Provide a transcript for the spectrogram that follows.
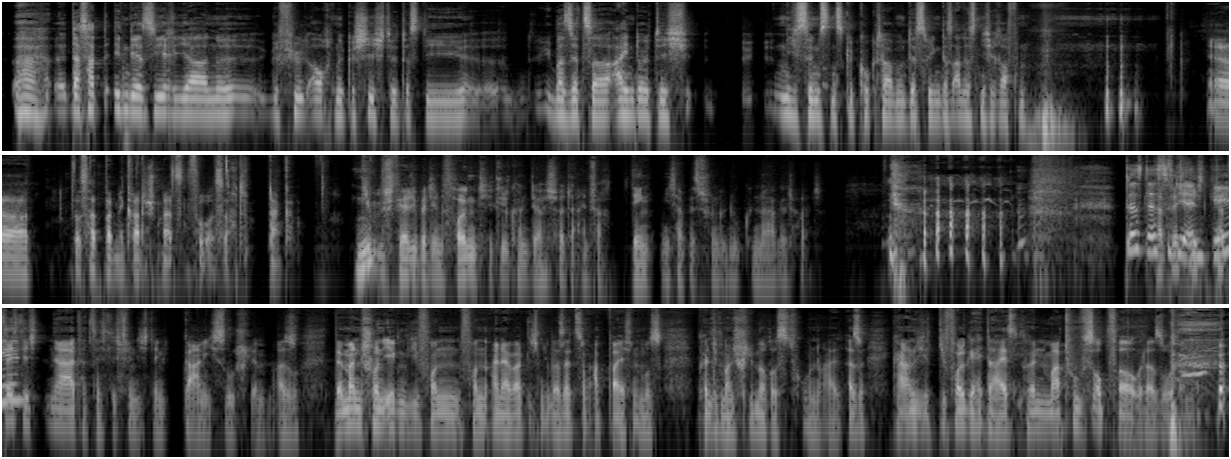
äh, das hat in der Serie ja eine, gefühlt auch eine Geschichte, dass die äh, Übersetzer eindeutig nie Simpsons geguckt haben und deswegen das alles nicht raffen. ja, das hat bei mir gerade Schmerzen verursacht. Danke. Hm? Die Beschwerde über den Folgentitel könnt ihr euch heute einfach denken. Ich habe jetzt schon genug genörgelt heute. Das lässt du dir entgehen? Tatsächlich, na, tatsächlich finde ich den gar nicht so schlimm. Also, wenn man schon irgendwie von, von einer wörtlichen Übersetzung abweichen muss, könnte man Schlimmeres tun. Also, keine Ahnung, die Folge hätte heißen können, Matufs Opfer oder so. Dann,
